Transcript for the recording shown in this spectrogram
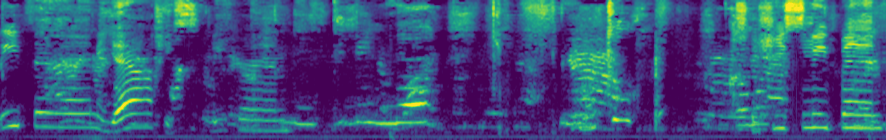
sleeping. Yeah, she's sleeping. So she's sleeping.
